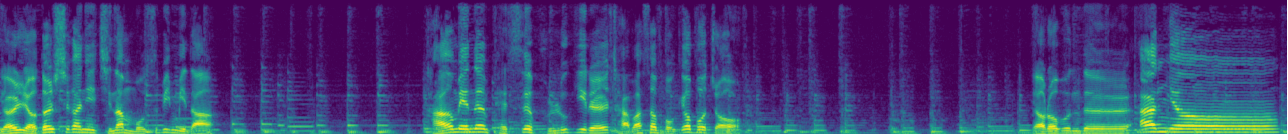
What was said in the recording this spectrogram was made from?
열여덟 시간이 지난 모습입니다. 다음에는 베스 블루기를 잡아서 먹여보죠. 여러분들 안녕.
